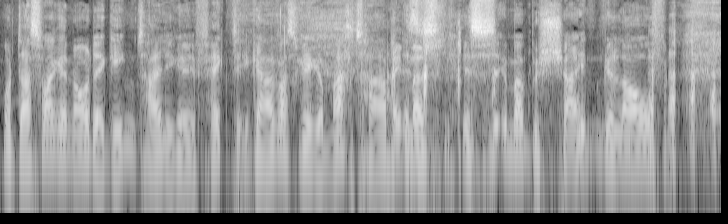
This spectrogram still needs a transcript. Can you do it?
Und das war genau der gegenteilige Effekt. Egal was wir gemacht haben, ist es immer bescheiden gelaufen.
